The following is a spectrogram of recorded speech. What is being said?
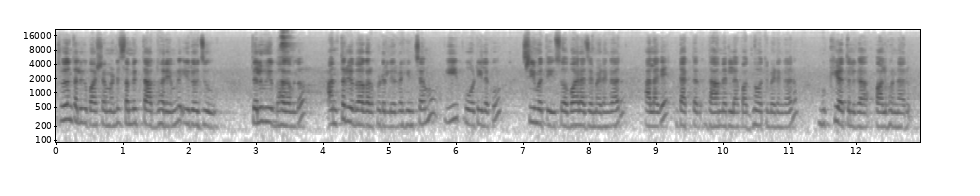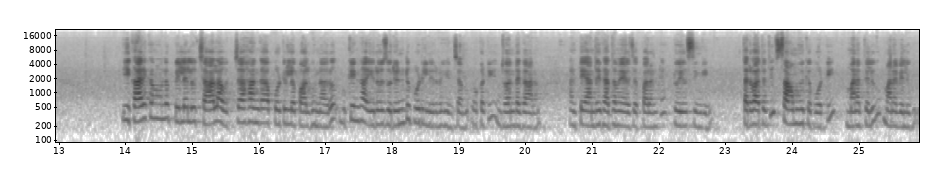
సృజన్ తెలుగు భాషా మండలి సంయుక్త ఆధ్వర్యంలో ఈరోజు తెలుగు విభాగంలో అంతర్ విభాగాల పోటీలు నిర్వహించాము. ఈ పోటీలకు శ్రీమతి శోభారాజ మేడం గారు అలాగే డాక్టర్ దామెర్ల పద్మావతి మేడం గారు ముఖ్య అతిథులుగా పాల్గొన్నారు. ఈ కార్యక్రమంలో పిల్లలు చాలా ఉత్సాహంగా పోటీల్లో పాల్గొన్నారు. ముఖ్యంగా ఈరోజు రెండు పోటీలు నిర్వహించాము. ఒకటి ద్వంద్వగానం. అంటే అందరికీ అర్థమయ్యేలా చెప్పాలంటే డ్యూయల్ సింగింగ్. తర్వాతది సామూహిక పోటీ మన తెలుగు మన వెలుగు.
